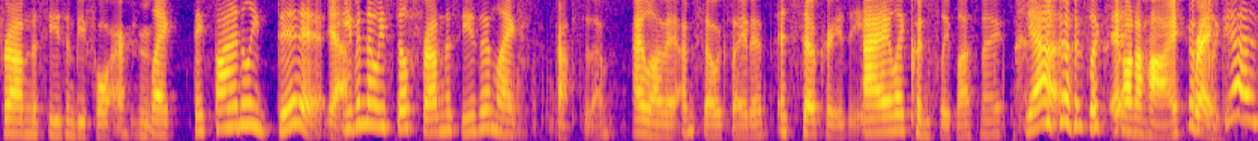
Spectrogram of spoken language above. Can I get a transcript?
from the season before. Like, they finally did it. Mm-hmm. Yeah. Even though he's still from the season, like, props to them. I love it. I'm so excited. It's so crazy. I like couldn't sleep last night. Yeah. I was like It- on a high. I was right. like, yes.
